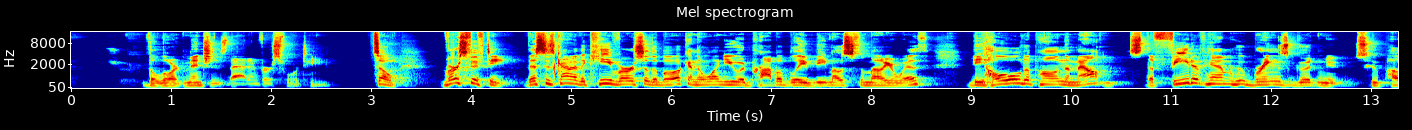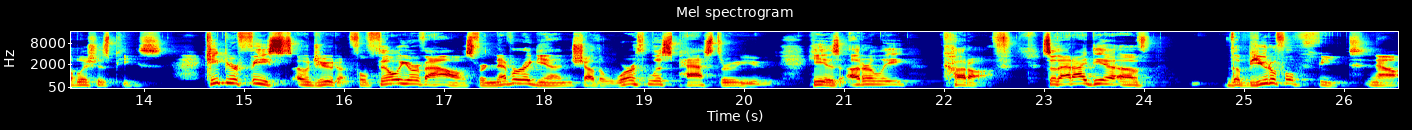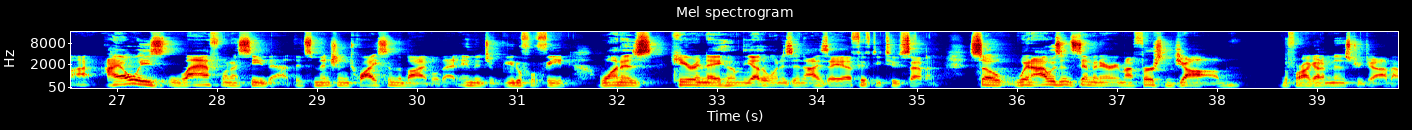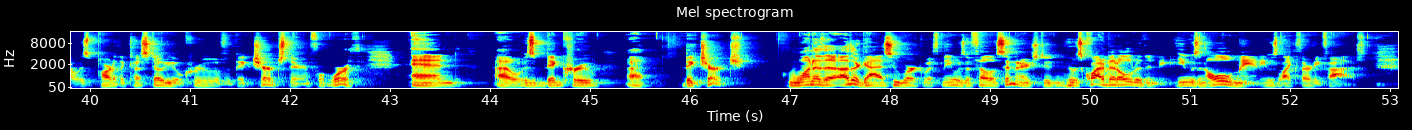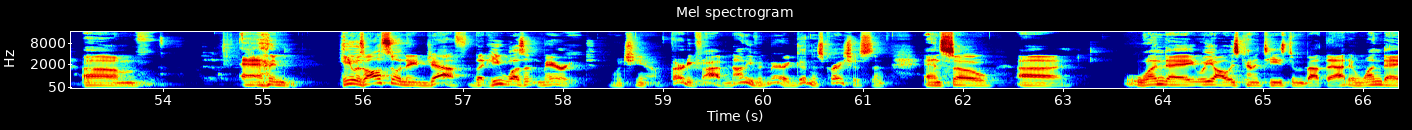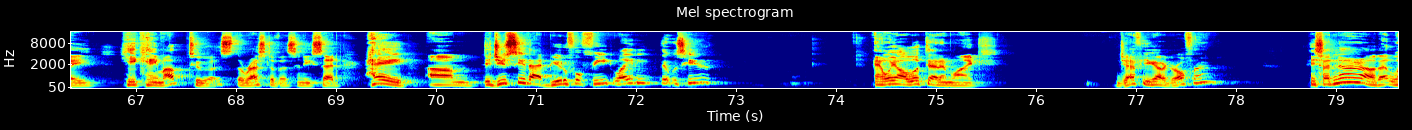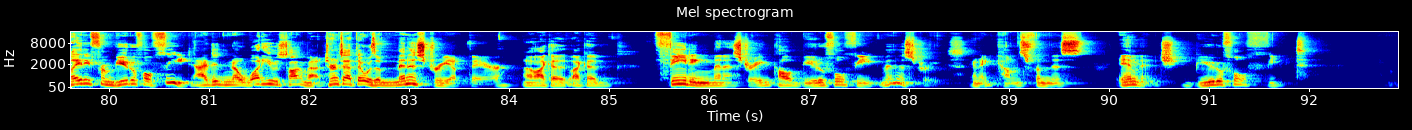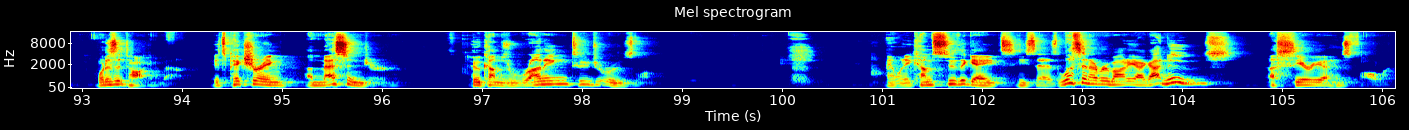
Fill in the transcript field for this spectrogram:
the Lord mentions that in verse 14. So, verse 15. This is kind of the key verse of the book and the one you would probably be most familiar with. Behold upon the mountains the feet of him who brings good news, who publishes peace. Keep your feasts, O Judah. Fulfill your vows, for never again shall the worthless pass through you. He is utterly cut off. So that idea of the beautiful feet. Now, I, I, always laugh when I see that. It's mentioned twice in the Bible, that image of beautiful feet. One is here in Nahum, the other one is in Isaiah 52 7. So when I was in seminary, my first job, before I got a ministry job, I was part of the custodial crew of a big church there in Fort Worth. And uh, it was a big crew, uh, big church. One of the other guys who worked with me was a fellow seminary student who was quite a bit older than me. He was an old man. He was like 35. Um, and he was also named Jeff, but he wasn't married, which, you know, 35, not even married. Goodness gracious. And, and so, uh, one day we always kind of teased him about that. And one day he came up to us, the rest of us, and he said, Hey, um, did you see that beautiful feet lady that was here? And we all looked at him like, Jeff, you got a girlfriend? He said, No, no, no, that lady from Beautiful Feet. I didn't know what he was talking about. It turns out there was a ministry up there, uh, like a, like a feeding ministry called Beautiful Feet Ministries. And it comes from this image, beautiful feet. What is it talking about? It's picturing a messenger who comes running to Jerusalem. And when he comes through the gates, he says, Listen, everybody, I got news. Assyria has fallen.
